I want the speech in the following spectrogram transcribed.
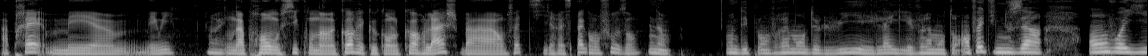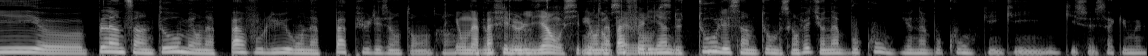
après, mais, mais oui. On apprend aussi qu'on a un corps et que quand le corps lâche, bah en fait, il reste pas grand-chose. hein. Non, on dépend vraiment de lui et là, il est vraiment temps. En fait, il nous a envoyé euh, plein de symptômes, mais on n'a pas voulu ou on n'a pas pu les entendre. hein. Et on n'a pas fait le euh, lien aussi Et on n'a pas fait le lien aussi. de tous Mm. les symptômes, parce qu'en fait, il y en a beaucoup, il y en a beaucoup qui, qui, qui se- s'accumulent.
